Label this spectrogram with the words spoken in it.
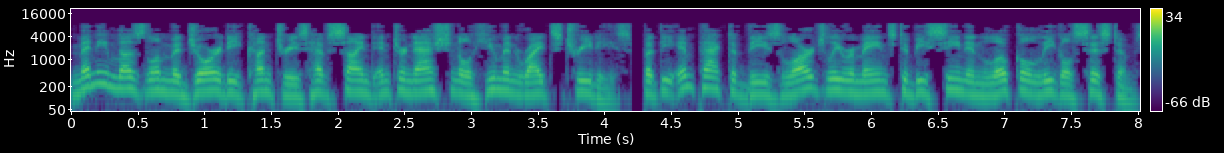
Many Muslim-majority countries have signed international human rights treaties, but the impact of these largely remains to be seen in local legal systems,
